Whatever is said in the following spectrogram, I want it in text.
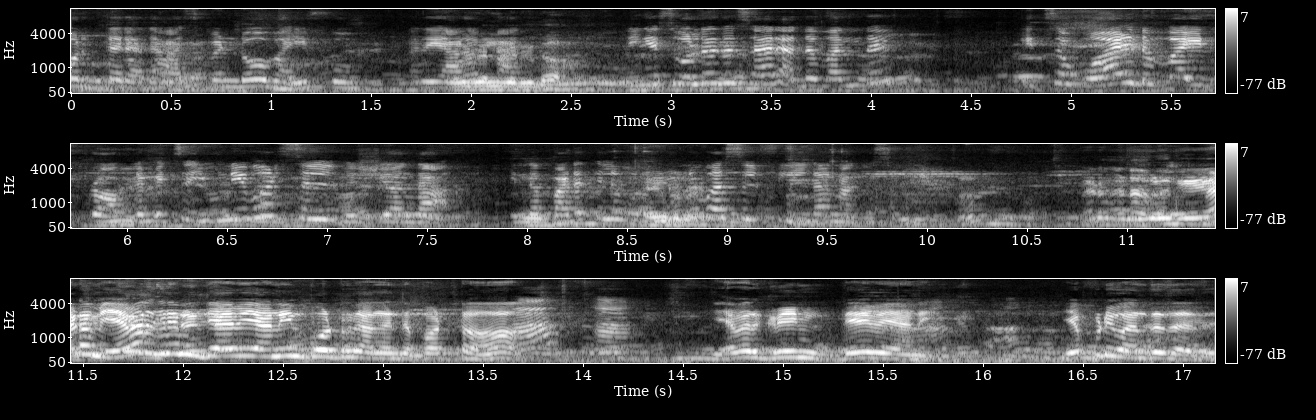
ஒருத்தர் அது ஹஸ்பண்டோ ஒய்ஃபோ அது யாரோ. நீங்க சொல்றது சார் அது வந்து it's a world wide problem it's a universal விஷயம் தான் இந்த படத்துல ஒரு யூனிவர்சல் ஃபீல் தான் நாங்க சொல்லியிருக்கோம் மேடம் எவர் கிரீன் தேவயானின்னு போட்டிருக்காங்க இந்த பட்டம் எவர் கிரீன் தேவயானி. எப்படி வந்தது அது?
